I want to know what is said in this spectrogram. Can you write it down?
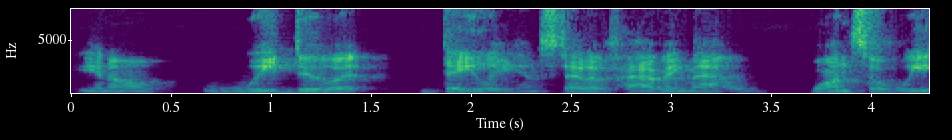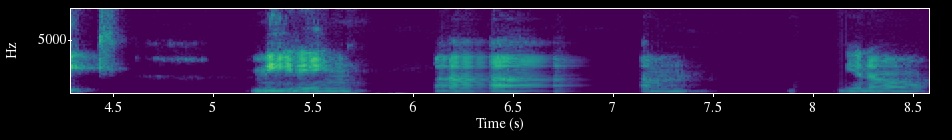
you know we do it daily instead of having that once a week meeting. Um you know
